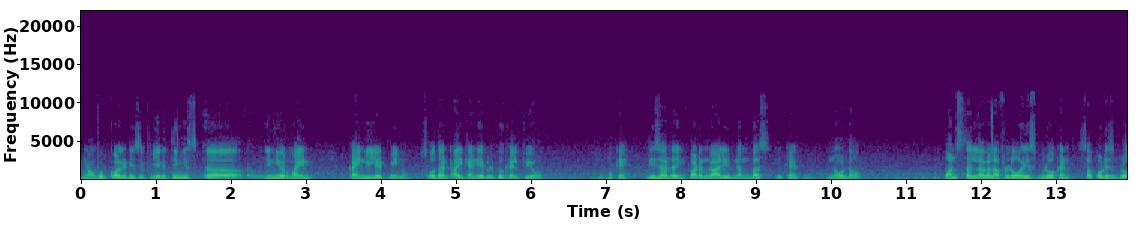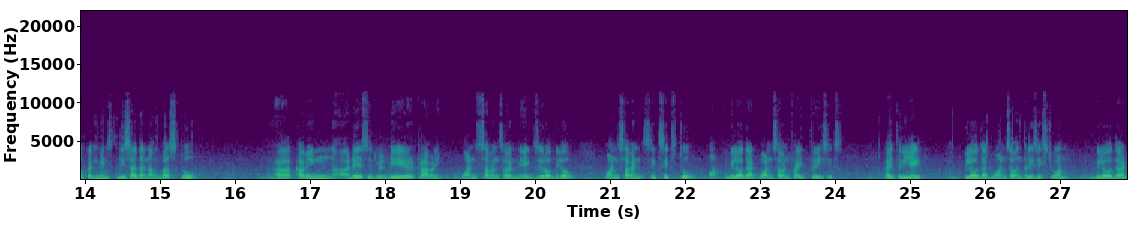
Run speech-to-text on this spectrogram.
you know good qualities. If anything is uh, in your mind kindly let me know so that i can able to help you out. Okay? These are the important valid numbers. You can note down once the level of low is broken support is broken means these are the numbers to uh, coming uh, days it will be traveling. 17780 below 17662 one, below that 17536 538 below that 17361 below that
